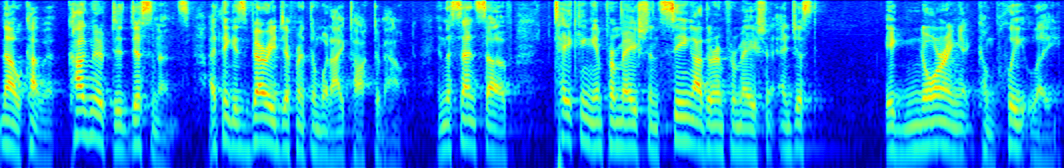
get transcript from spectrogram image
no, cognitive dissonance, I think, is very different than what I talked about in the sense of taking information, seeing other information, and just ignoring it completely.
